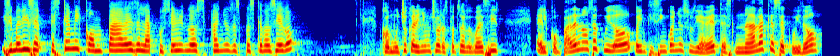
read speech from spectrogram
Y si me dicen, es que mi compadre se la pusieron dos años después quedó ciego, con mucho cariño y mucho respeto se los voy a decir, el compadre no se cuidó 25 años su diabetes, nada que se cuidó.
